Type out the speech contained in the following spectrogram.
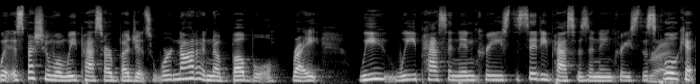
especially when we pass our budgets, we're not in a bubble, right? We we pass an increase, the city passes an increase, the school can.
